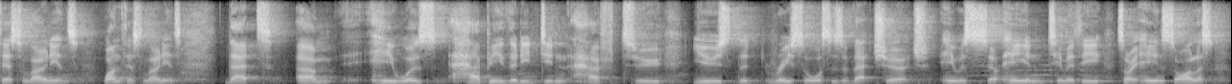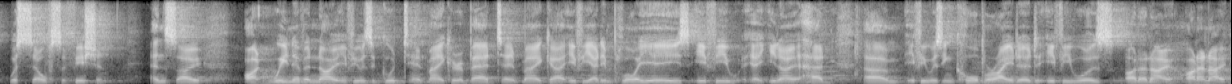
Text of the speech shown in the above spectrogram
Thessalonians, 1 Thessalonians, that um, he was happy that he didn't have to use the resources of that church. He was he and Timothy, sorry, he and Silas were self-sufficient, and so I, we never know if he was a good tent maker, a bad tent maker, if he had employees, if he, uh, you know, had, um, if he was incorporated, if he was, I don't know, I don't know,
